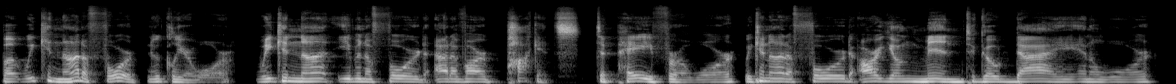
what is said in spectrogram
But we cannot afford nuclear war. We cannot even afford out of our pockets to pay for a war. We cannot afford our young men to go die in a war.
